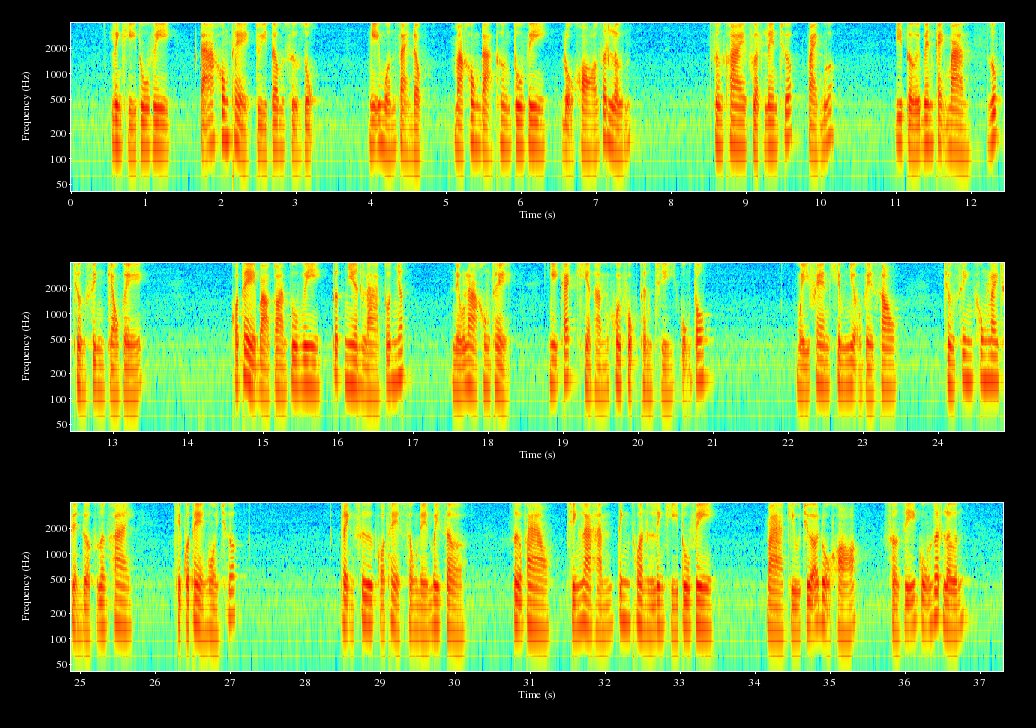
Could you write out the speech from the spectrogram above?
Linh khí tu vi đã không thể tùy tâm sử dụng. Nghĩ muốn giải độc mà không đả thương tu vi độ khó rất lớn. Dương Khai vượt lên trước vài bước, Đi tới bên cạnh bàn giúp trường sinh kéo ghế. Có thể bảo toàn tu vi tất nhiên là tốt nhất. Nếu là không thể, Nghĩ cách khiến hắn khôi phục thần trí cũng tốt. Mấy phen khiêm nhượng về sau. Trường sinh không lay chuyển được Dương Khai, Chỉ có thể ngồi trước. Lệnh sư có thể sống đến bây giờ. Dựa vào, chính là hắn tinh thuần linh khí tu vi, Mà cứu chữa độ khó, Sở dĩ cũng rất lớn.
